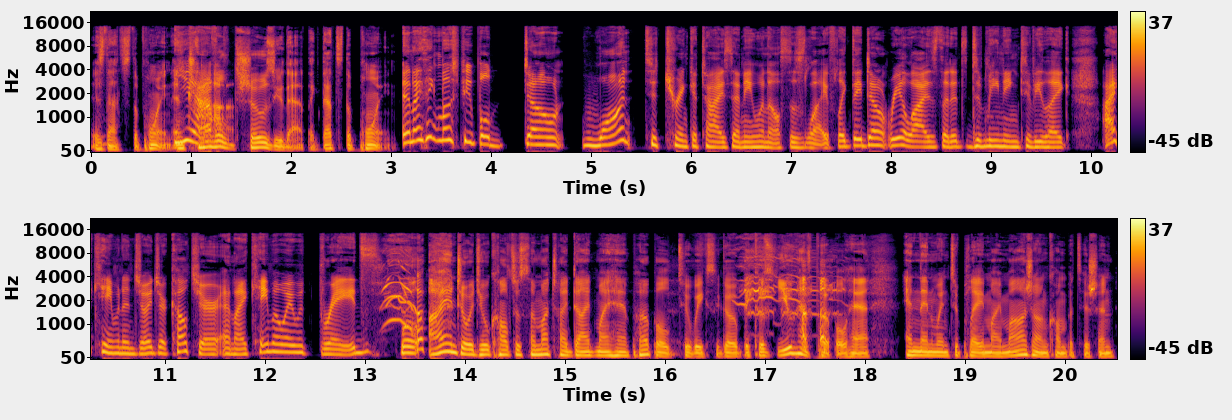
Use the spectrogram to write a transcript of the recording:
is that's the point. And yeah. travel shows you that. Like that's the point. And I think most people don't want to trinketize anyone else's life. Like they don't realize that it's demeaning to be like, I came and enjoyed your culture and I came away with braids. well, I enjoyed your culture so much I dyed my hair purple two weeks ago because you have purple hair and then went to play my Mahjong competition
